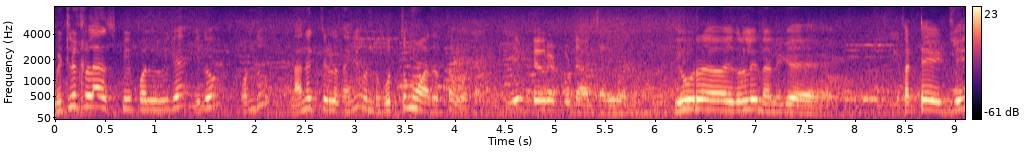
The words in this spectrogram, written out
ಮಿಡ್ಲ್ ಕ್ಲಾಸ್ ಪೀಪಲ್ಗೆ ಇದು ಒಂದು ನನಗೆ ತಿಳಿದಂಗೆ ಒಂದು ಉತ್ತಮವಾದಂಥ hotel favourite favourite food sir ಇವರು? ಇವರ ಇದರಲ್ಲಿ ನನಗೆ ತಟ್ಟೆ ಇಡ್ಲಿ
